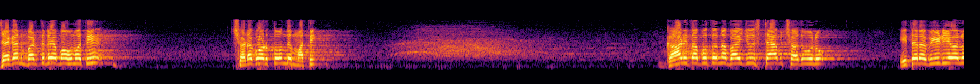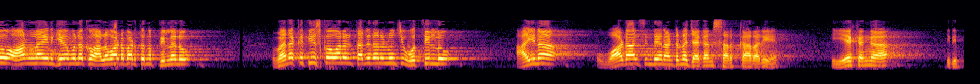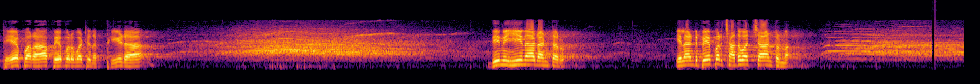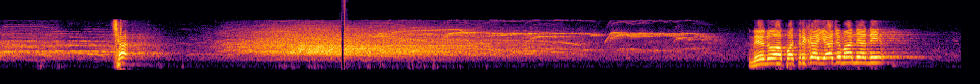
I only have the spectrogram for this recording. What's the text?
జగన్ బర్త్డే బహుమతి చెడగొడుతోంది మతి. గాడి తప్పుతున్న బైజూస్ ట్యాబ్ చదువులు ఇతర వీడియోలు ఆన్లైన్ గేములకు అలవాటు పడుతున్న పిల్లలు వెనక్కి తీసుకోవాలని తల్లిదండ్రుల నుంచి ఒత్తిళ్ళు అయినా వాడాల్సిందేనంటున్న జగన్ సర్కార్ అని ఏకంగా ఇది పేపరా పేపర్ పట్టిన పీడ. దీన్ని ఈనాడు అంటారు. ఇలాంటి పేపర్ చదవచ్చా అంటున్నా. ఛ! నేను ఆ పత్రిక యాజమాన్యాన్ని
